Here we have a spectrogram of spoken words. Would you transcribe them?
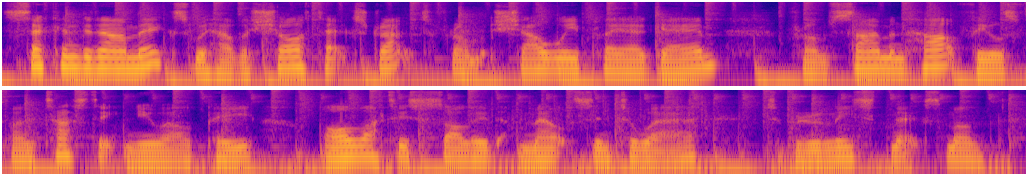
Second in our mix, we have a short extract from Shall We Play a Game from Simon Heartfield's fantastic new LP, All That Is Solid Melts Into Air, to be released next month.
